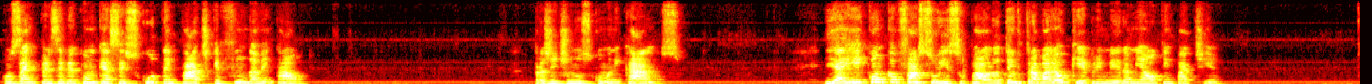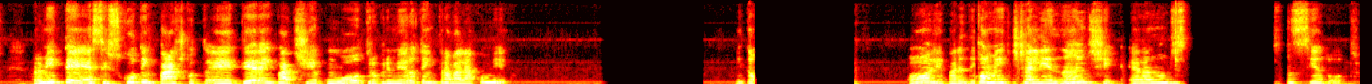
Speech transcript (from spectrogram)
Consegue perceber como que essa escuta empática é fundamental? Para a gente nos comunicarmos? E aí, como que eu faço isso, Paulo? Eu tenho que trabalhar o quê primeiro? A minha autoempatia. Para mim ter essa escuta empática, é, ter a empatia com o outro, primeiro eu tenho que trabalhar comigo. Então, olhe para dentro. Totalmente alienante, ela não distancia do outro.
